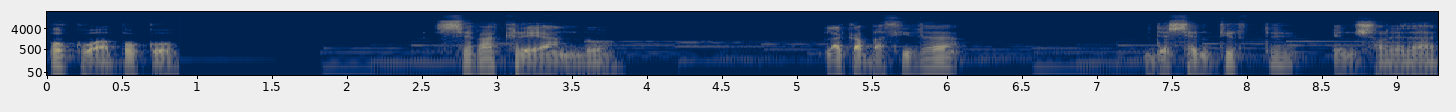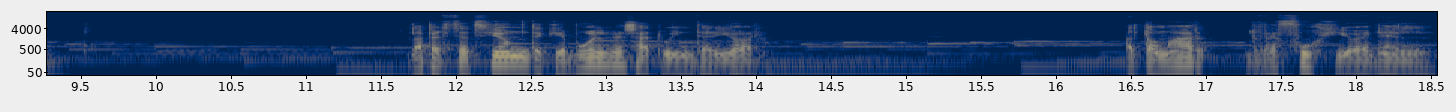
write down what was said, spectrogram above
Poco a poco se va creando la capacidad de sentirte en soledad la percepción de que vuelves a tu interior, a tomar refugio en él,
